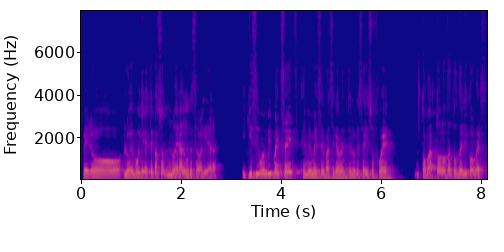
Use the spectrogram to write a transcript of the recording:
Pero lo emoji en este caso no era algo que se validara. ¿Y qué hicimos en BitMySales? En BitMySales básicamente lo que se hizo fue tomar todos los datos del e-commerce,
